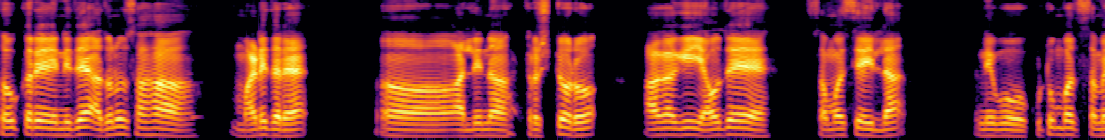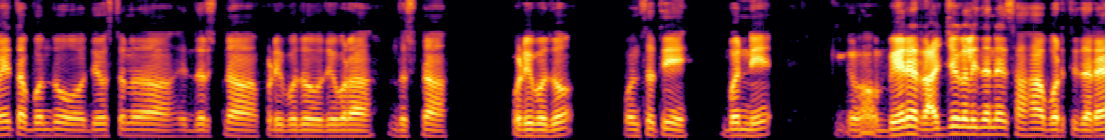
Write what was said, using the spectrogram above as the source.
ಸೌಕರ್ಯ ಏನಿದೆ ಅದನ್ನು ಸಹ ಮಾಡಿದ್ದಾರೆ. ಅಲ್ಲಿನ ಟ್ರಸ್ಟೋರು ಹಾಗಾಗಿ ಯಾವುದೇ ಸಮಸ್ಯೆ ಇಲ್ಲ. ನೀವು ಕುಟುಂಬದ ಸಮೇತ ಬಂದು ದೇವಸ್ಥಾನದ ದರ್ಶನ ಪಡಿಬೋದು, ದೇವರ ದರ್ಶನ ಪಡಿಬೋದು. ಒಂದು ಸತಿ ಬನ್ನಿ ಬೇರೆ ರಾಜ್ಯಗಳಿಂದನೇ ಸಹ ಬರ್ತಿದ್ದಾರೆ.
